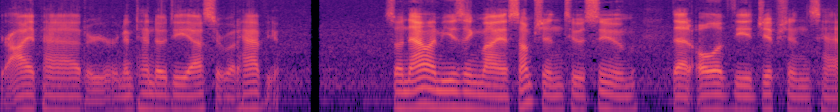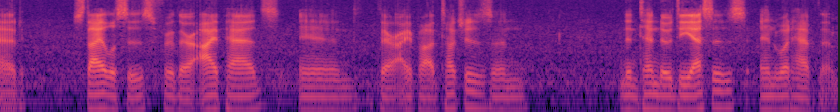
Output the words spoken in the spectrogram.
your iPad or your Nintendo DS or what have you. So now I'm using my assumption to assume that all of the Egyptians had styluses for their iPads and their iPod Touches and Nintendo DSs and what have them.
